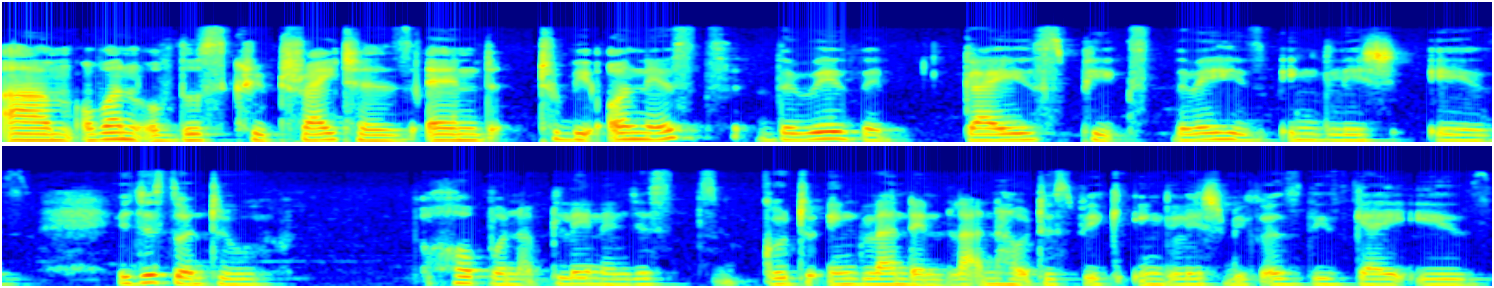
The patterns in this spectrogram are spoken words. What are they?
um, of one of those script writers, and to be honest, the way the guy speaks, the way his English is, you just want to hop on a plane and just go to England and learn how to speak English because this guy is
